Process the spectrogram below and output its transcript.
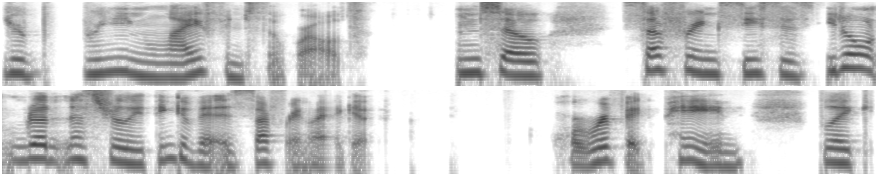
you're bringing life into the world. And so suffering ceases. You don't necessarily think of it as suffering like it horrific pain, but like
